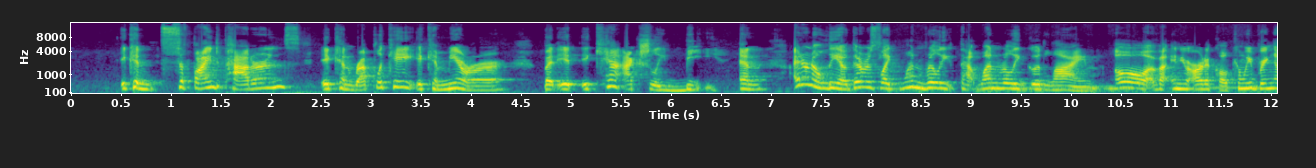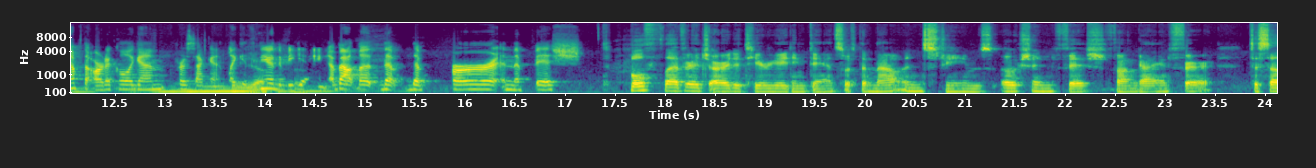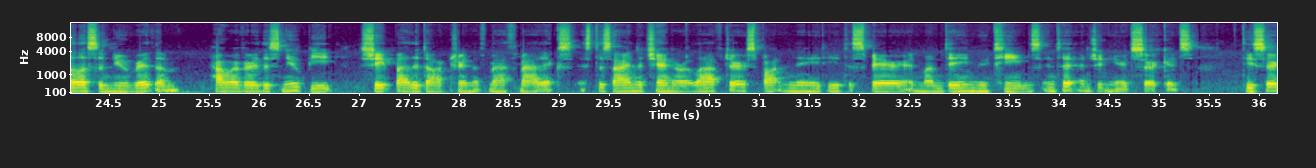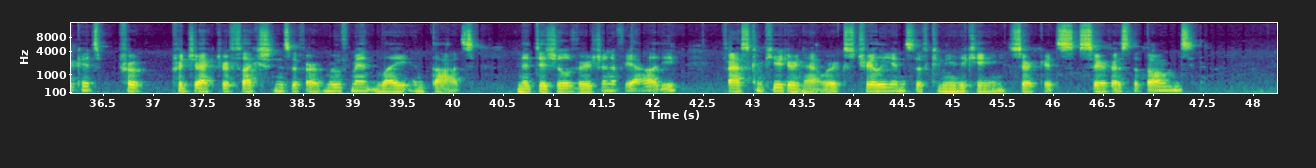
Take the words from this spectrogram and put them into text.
it can find patterns it can replicate it can mirror but it, it can't actually be. And i don't know leo there was like one really that one really good line oh about in your article. Can we bring up the article again for a second? Like it's yeah, near the beginning about the, the the fur and the fish. Both leverage our deteriorating dance with the mountain streams ocean fish fungi and fur to sell us a new rhythm. However this new beat shaped by the doctrine of mathematics, is designed to channel our laughter, spontaneity, despair, and mundane routines into engineered circuits. These circuits pro- project reflections of our movement, light, and thoughts in a digital version of reality. Vast computer networks, trillions of communicating circuits, serve as the bones.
